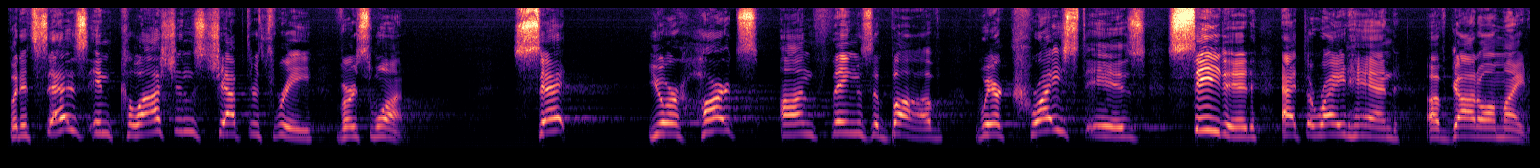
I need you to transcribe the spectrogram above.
but it says in Colossians chapter 3, verse 1 Set your hearts on things above, where Christ is seated at the right hand of God Almighty.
